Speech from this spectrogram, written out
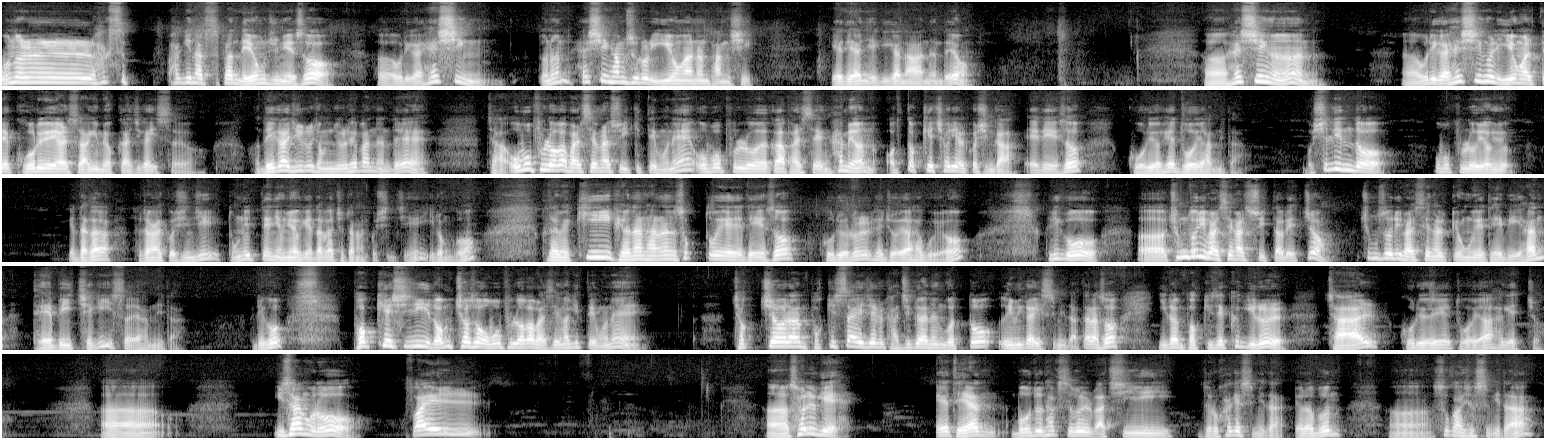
오늘 학습, 확인 학습한 내용 중에서 어, 우리가 해싱 또는 해싱 함수를 이용하는 방식에 대한 얘기가 나왔는데요. 어, 해싱은 어, 우리가 해싱을 이용할 때 고려해야 할 사항이 몇 가지가 있어요. 네 가지로 정리를 해봤는데, 자, 오버플로가 발생할 수 있기 때문에 오버플로가 발생하면 어떻게 처리할 것인가에 대해서 고려해 두어야 합니다. 뭐 실린더 오버플로 영역에다가 저장할 것인지 독립된 영역에다가 저장할 것인지 이런 거. 그 다음에 키 변환하는 속도에 대해서 고려를 해줘야 하고요. 그리고 어, 충돌이 발생할 수 있다고 그랬죠. 충돌이 발생할 경우에 대비한 대비책이 있어야 합니다. 그리고 버켓이 넘쳐서 오버플로가 발생하기 때문에 적절한 버킷 사이즈를 가져가는 것도 의미가 있습니다. 따라서 이런 버킷의 크기를 잘 고려해 두어야 하겠죠. 아, 이상으로 파일 아, 설계에 대한 모든 학습을 마치도록 하겠습니다. 여러분 어, 수고하셨습니다.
